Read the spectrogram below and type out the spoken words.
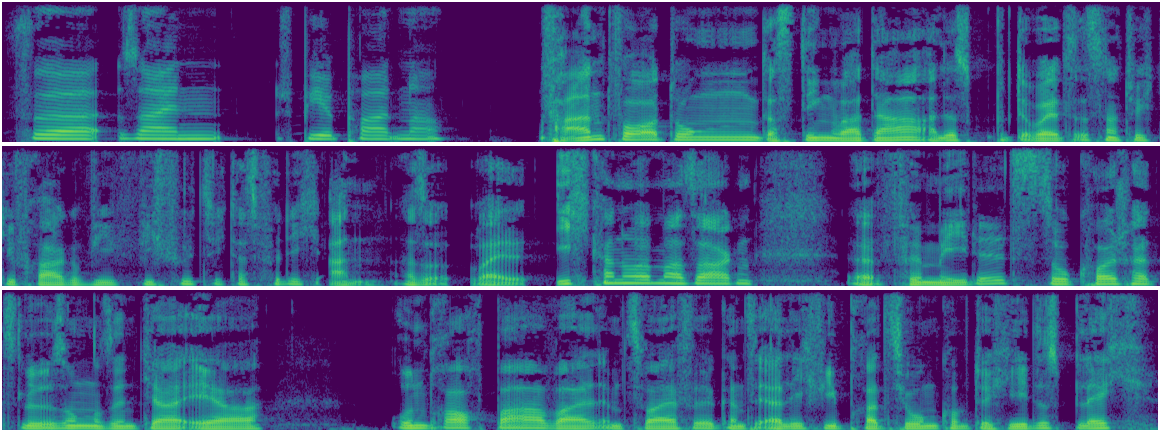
für seinen Spielpartner. Verantwortung, das Ding war da, alles gut, aber jetzt ist natürlich die Frage, wie, wie fühlt sich das für dich an? Also, weil ich kann nur immer sagen, äh, für Mädels so Keuschheitslösungen sind ja eher unbrauchbar, weil im Zweifel, ganz ehrlich, Vibration kommt durch jedes Blech.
